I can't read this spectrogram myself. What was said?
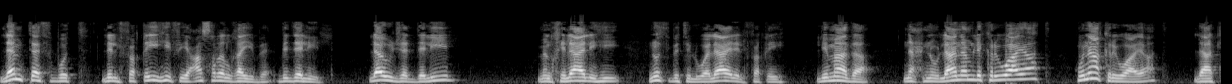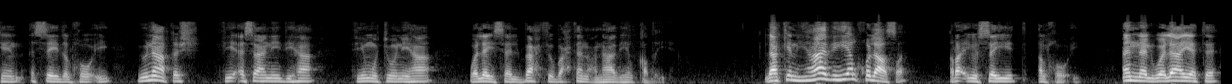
لم تثبت للفقيه في عصر الغيبة بدليل. لا يوجد دليل من خلاله نثبت الولاية للفقيه. لماذا؟ نحن لا نملك روايات هناك روايات لكن السيد الخوئي يناقش في أسانيدها في متونها وليس البحث بحثا عن هذه القضية. لكن هذه هي الخلاصة رأي السيد الخوئي أن الولاية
